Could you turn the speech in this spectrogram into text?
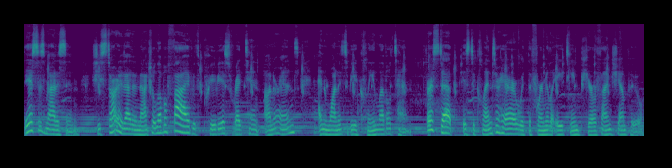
This is Madison. She started at a natural level 5 with previous red tint on her ends and wanted to be a clean level 10. First step is to cleanse her hair with the Formula 18 Purifying Shampoo.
